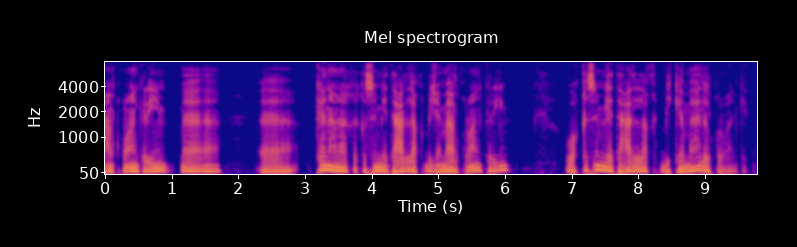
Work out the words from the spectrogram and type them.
عن القرآن الكريم كان هناك قسم يتعلق بجمال القرآن الكريم وقسم يتعلق بكمال القرآن الكريم.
